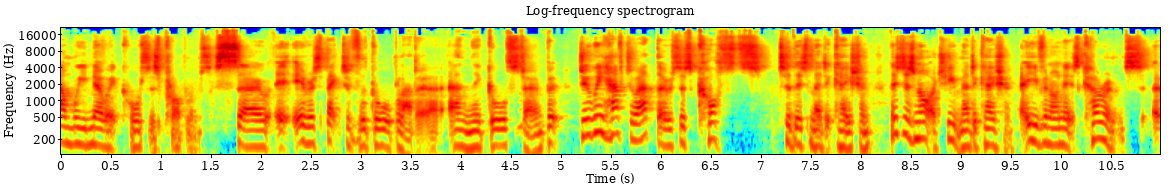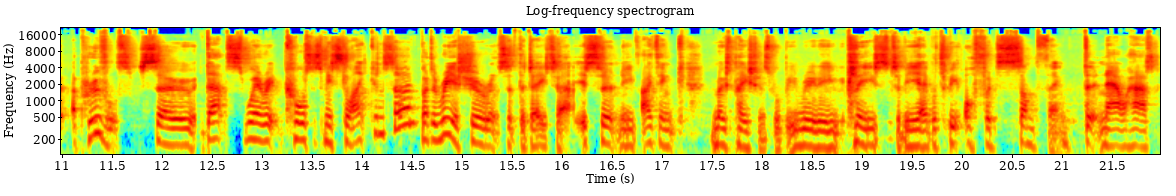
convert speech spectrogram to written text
and we know it causes problems. So, irrespective of the gallbladder and the gallstone, but do we have to add those as costs to this medication. This is not a cheap medication, even on its current uh, approvals. So that's where it causes me slight concern. But the reassurance of the data is certainly, I think most patients will be really pleased to be able to be offered something that now has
